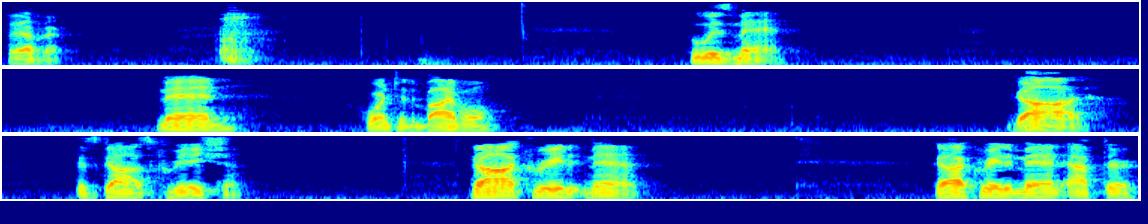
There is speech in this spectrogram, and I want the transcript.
forever. Who is man? Man, according to the Bible, God is God's creation. God created man. God created man after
